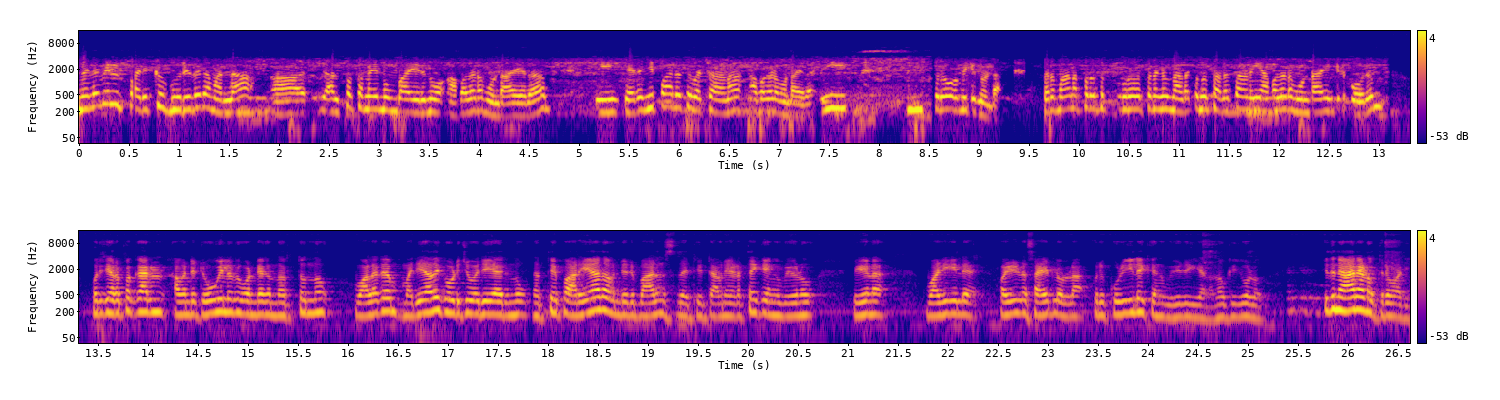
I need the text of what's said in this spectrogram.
നിലവിൽ പരിക്ക് ഗുരുതരമല്ല. അല്പസമയം മുമ്പായിരുന്നു അപകടമുണ്ടായത്. ഈ എരഞ്ഞിപ്പാലത്ത് വെച്ചാണ് അപകടമുണ്ടായത്. ഈ പുരോഗമിക്കുന്നുണ്ട്. നിർമ്മാണ പ്രവ- പ്രവർത്തനങ്ങൾ നടക്കുന്ന സ്ഥലത്താണ് ഈ അപകടം ഉണ്ടായെങ്കിൽ പോലും ഒരു ചെറുപ്പക്കാരൻ അവന്റെ ടൂ വീലർ കൊണ്ടേക്ക് നിർത്തുന്നു. വളരെ മര്യാദയ്ക്ക് ഓടിച്ചു വരികയായിരുന്നു. നിർത്തിയപ്പോൾ അറിയാതെ അവന്റെ ഒരു ബാലൻസ് തെറ്റിയിട്ട് അവൻ ഇടത്തേക്ക് അങ്ങ് വീണു. വീണ് വഴിയിലെ വഴിയുടെ സൈഡിലുള്ള ഒരു കുഴിയിലേക്ക് അങ്ങ് വീഴുകയാണ്. നോക്കിക്കോളൂ. ഇതിനാരാണ് ഉത്തരവാദി?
